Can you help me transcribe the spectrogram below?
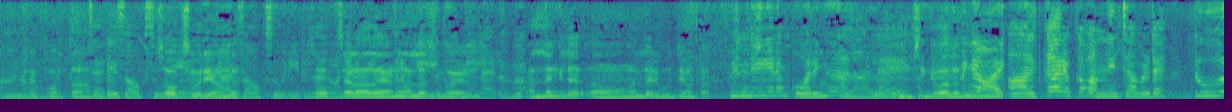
പക്ഷെ പുറത്താണ്. സോക്സ് സോക്സ് ഊരിയുണ്ട് നല്ല സുഖമായിരുന്നു. അല്ലെങ്കിൽ നല്ലൊരു ബുദ്ധിമുട്ടാണ് പിന്നെ കുരങ്ങുകളാല്ലേ സിംഗവാലം പിന്നെ ആൾക്കാരൊക്കെ വന്നിട്ട് അവിടെ ടൂർ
